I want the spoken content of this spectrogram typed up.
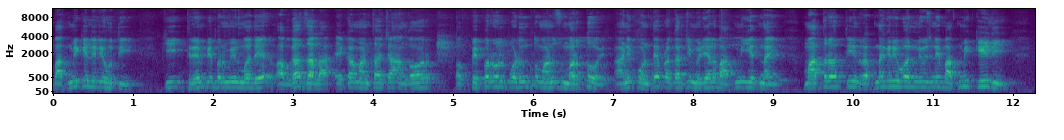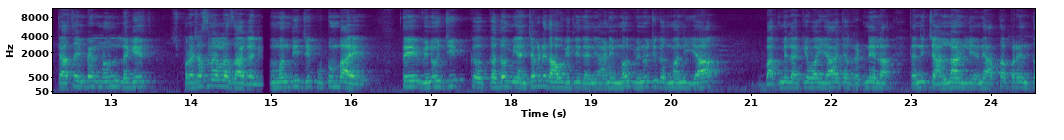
बातमी केलेली होती की थ्रेम पेपर मिलमध्ये अपघात झाला. एका माणसाच्या अंगावर पेपर रोल पडून तो माणूस मरतोय आणि कोणत्याही प्रकारची मीडियाला बातमी येत नाही. मात्र ती रत्नागिरी वन न्यूजने बातमी केली. त्याचा इम्पॅक्ट म्हणून लगेच प्रशासनाला जाग आली. संबंधित जे कुटुंब आहे ते विनोदजी क कदम यांच्याकडे धाव घेतली त्यांनी आणि मग विनोदजी कदमांनी या बातमीला किंवा या ज्या घटनेला त्यांनी चालना आणली आणि आतापर्यंत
